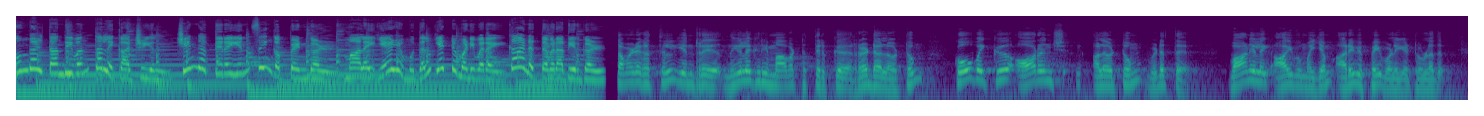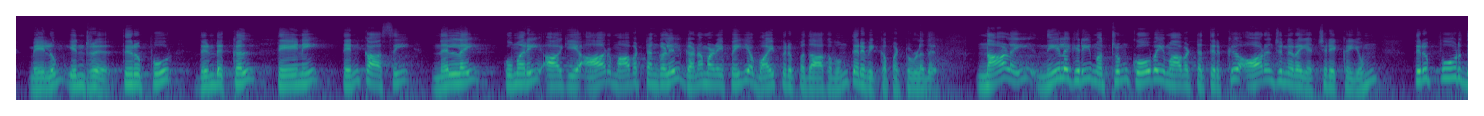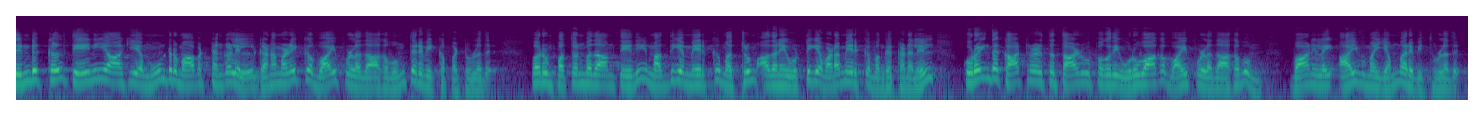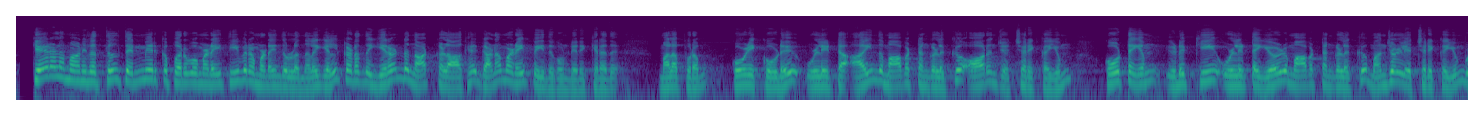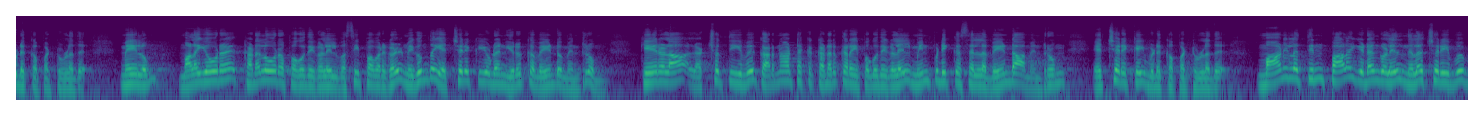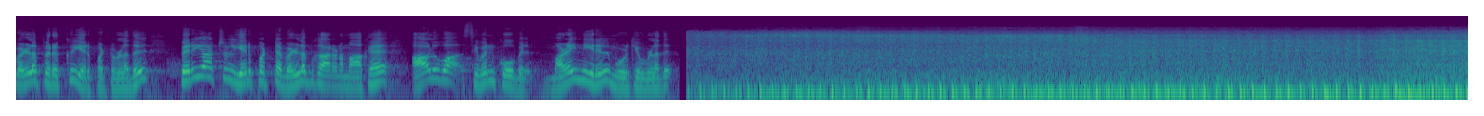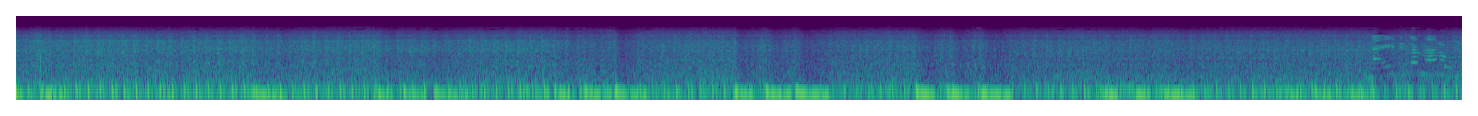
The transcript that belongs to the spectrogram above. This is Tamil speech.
உங்கள் தந்திவன் தொலைக்காட்சியில் சின்ன திரையின் சிங்க பெண்கள். மாலை ஏழு முதல் எட்டு மணி வரை காண தவறாதீர்கள். தமிழகத்தில் இன்று நீலகிரி மாவட்டத்திற்கு ரெட் அலர்ட்டும் கோவைக்கு ஆரஞ்சு அலர்ட்டும் விடுத்து வானிலை ஆய்வு மையம் அறிவிப்பை வெளியிட்டுள்ளது. மேலும் இன்று திருப்பூர் திண்டுக்கல் தேனி தென்காசி நெல்லை குமரி ஆகிய ஆறு மாவட்டங்களில் கனமழை பெய்ய வாய்ப்பிருப்பதாகவும் தெரிவிக்கப்பட்டுள்ளது. நாளை நீலகிரி மற்றும் கோவை மாவட்டத்திற்கு ஆரஞ்சு நிற எச்சரிக்கையும் திருப்பூர் திண்டுக்கல் தேனி ஆகிய மூன்று மாவட்டங்களில் கனமழைக்கு வாய்ப்புள்ளதாகவும் தெரிவிக்கப்பட்டுள்ளது. வரும் பத்தொன்பதாம் தேதி மத்திய மேற்கு மற்றும் அதனை ஒட்டிய வடமேற்கு வங்கக்கடலில் குறைந்த காற்றழுத்த தாழ்வு பகுதி உருவாக வாய்ப்புள்ளதாகவும் வானிலை ஆய்வு மையம் அறிவித்துள்ளது. கேரள மாநிலத்தில் தென்மேற்கு பருவமழை தீவிரமடைந்துள்ள நிலையில் கடந்த இரண்டு நாட்களாக கனமழை பெய்து கொண்டிருக்கிறது. மலப்புரம் கோழிக்கோடு உள்ளிட்ட ஐந்து மாவட்டங்களுக்கு ஆரஞ்சு எச்சரிக்கையும் கோட்டயம் இடுக்கி உள்ளிட்ட ஏழு மாவட்டங்களுக்கு மஞ்சள் எச்சரிக்கையும் விடுக்கப்பட்டுள்ளது. மேலும் மலையோர கடலோர பகுதிகளில் வசிப்பவர்கள் மிகுந்த எச்சரிக்கையுடன் இருக்க வேண்டும் என்றும் கேரளா லட்சத்தீவு கர்நாடக கடற்கரை பகுதிகளில் மீன்பிடிக்க செல்ல வேண்டாம் என்றும் எச்சரிக்கை விடுக்கப்பட்டுள்ளது. மாநிலத்தின் பல இடங்களில் நிலச்சரிவு வெள்ளப்பெருக்கு ஏற்பட்டுள்ளது. பெரியாற்றில் ஏற்பட்ட வெள்ளம் காரணமாக ஆலுவா சிவன் கோவில் மழைநீரில் மூழ்கியுள்ளது.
